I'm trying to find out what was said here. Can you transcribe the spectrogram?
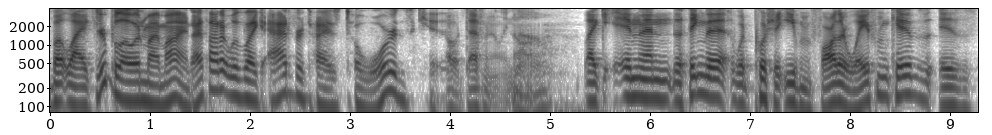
but like You're blowing my mind. I thought it was like advertised towards kids. oh, definitely not. No. Like, and then the thing that would push it even farther away from kids is.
